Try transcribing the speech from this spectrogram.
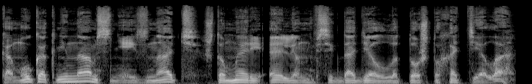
«Кому, как не нам, с ней знать, что Мэри Эллен всегда делала то, что хотела».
